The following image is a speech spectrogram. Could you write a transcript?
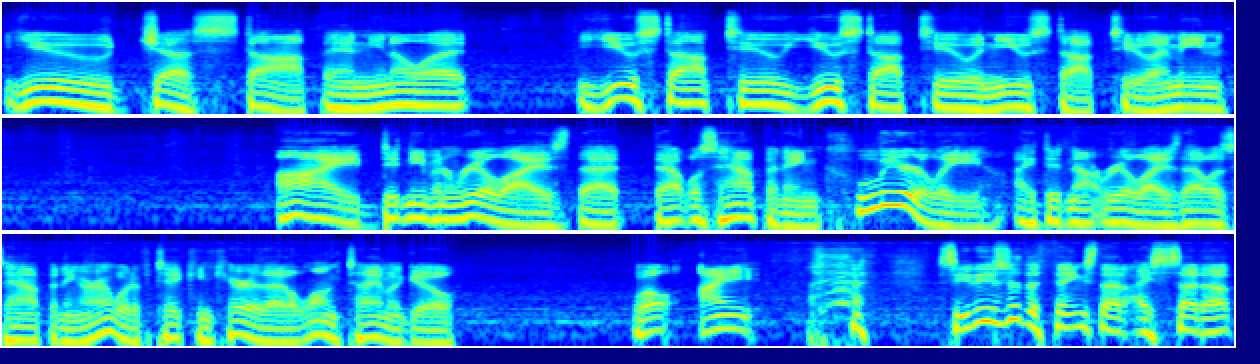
you just stop. And you know what? You stop too, you stop too, and you stop too. I mean, I didn't even realize that that was happening. Clearly, I did not realize that was happening, or I would have taken care of that a long time ago. Well, I... See, these are the things that I set up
